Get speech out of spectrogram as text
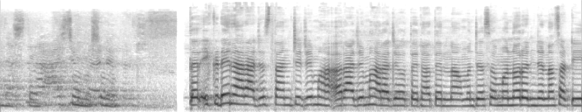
मस्त. सोनं सोनं. तर इकडे ना राजस्थानचे जे महा राजे महाराजे होते ना त्यांना म्हणजे असं मनोरंजनासाठी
